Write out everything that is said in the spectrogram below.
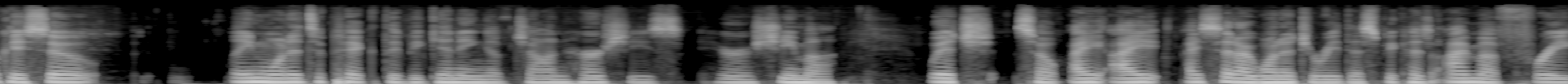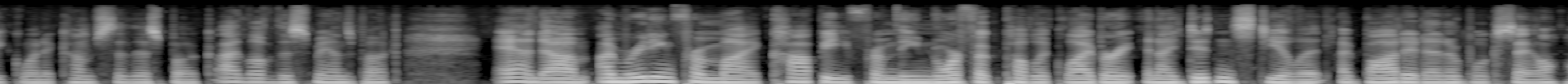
Okay, so Lane wanted to pick the beginning of John Hersey's Hiroshima, which so I, I I said I wanted to read this because I'm a freak when it comes to this book. I love this man's book, and um, I'm reading from my copy from the Norfolk Public Library, and I didn't steal it. I bought it at a book sale.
